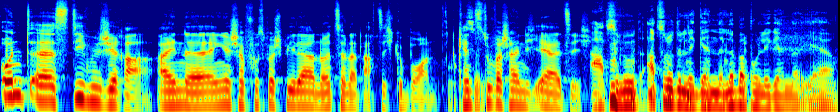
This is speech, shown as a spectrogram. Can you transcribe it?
Und äh, Steven Gerrard, ein äh, englischer Fußballspieler, 1980 geboren. Absolut. Kennst du wahrscheinlich eher als ich. Absolut, absolute Legende, Liverpool-Legende, yeah.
